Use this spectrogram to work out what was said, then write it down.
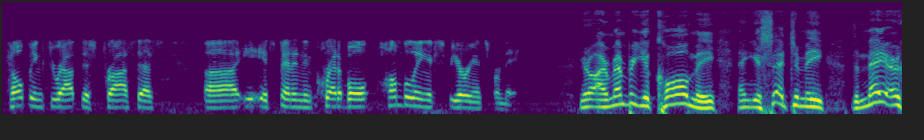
helping throughout this process. Uh, it's been an incredible, humbling experience for me. You know, I remember you called me and you said to me, "The mayor,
